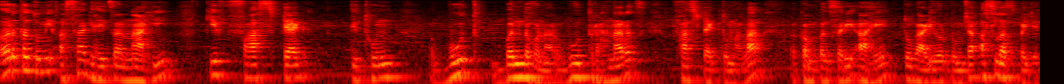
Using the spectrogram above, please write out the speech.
अर्थ तुम्ही असा घ्यायचा नाही की फास्टॅग तिथून बूथ बंद होणार बूथ राहणारच फास्टॅग तुम्हाला कंपल्सरी आहे. तो गाडीवर तुमच्या असलाच पाहिजे.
